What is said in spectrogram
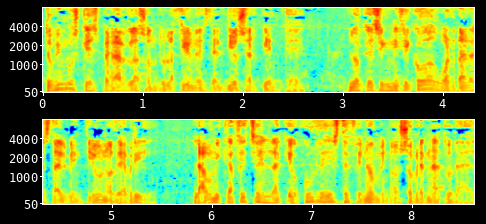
tuvimos que esperar las ondulaciones del dios serpiente, lo que significó aguardar hasta el 21 de abril, la única fecha en la que ocurre este fenómeno sobrenatural.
